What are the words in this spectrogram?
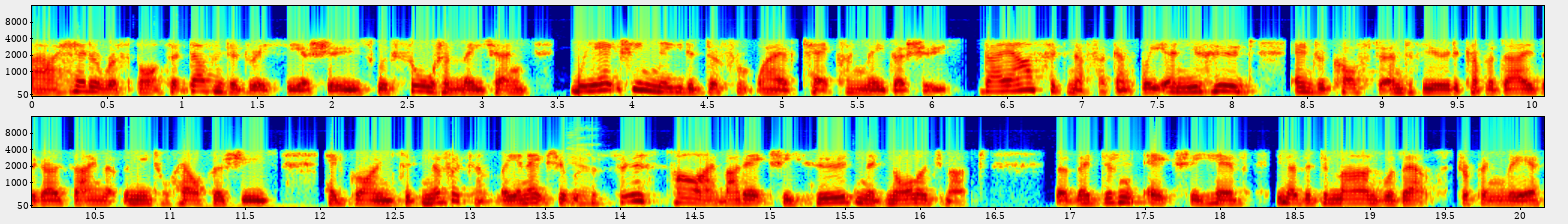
uh, had a response that doesn't address the issues. We've sought a meeting. We actually need a different way of tackling these issues. They are significant. We, and you heard Andrew Coster interviewed a couple of days ago saying that the mental health issues had grown significantly. And actually, it was yeah. the first time I'd actually heard an acknowledgement that they didn't actually have, you know, the demand was outstripping their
